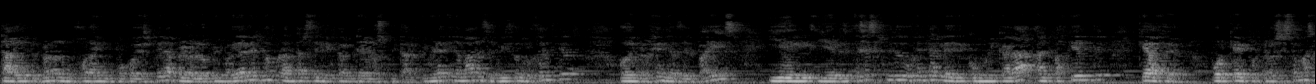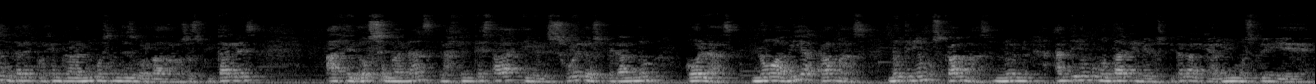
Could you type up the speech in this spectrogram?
tarde o temprano a lo mejor hay un poco de espera, pero lo primordial es no plantarse directamente en el hospital. Primero hay que llamar al servicio de urgencias o de emergencias del país y, ese servicio de urgencias le comunicará al paciente qué hacer. ¿Por qué? Porque los sistemas sanitarios, por ejemplo, ahora mismo están desbordados. Los hospitales Hace dos semanas la gente estaba en el suelo esperando colas, no había camas, no teníamos camas, han tenido que montar en el hospital al que ahora mismo estoy eh,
